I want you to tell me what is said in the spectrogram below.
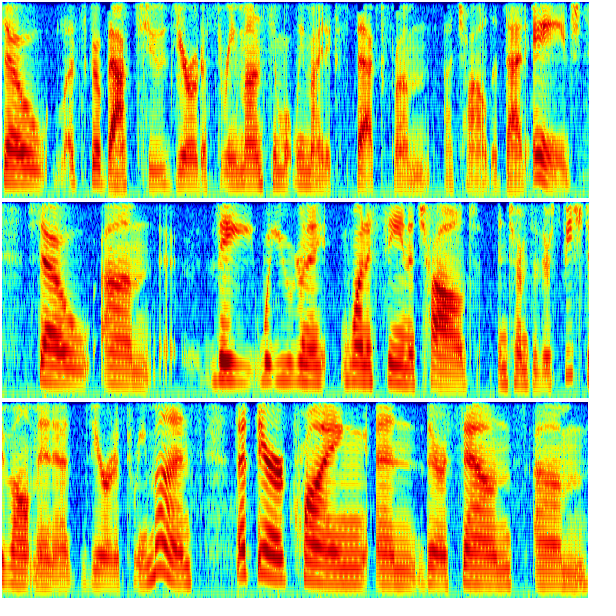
So let's go back to zero to three months and what we might expect from a child at that age. So um, they, what you're going to want to see in a child in terms of their speech development at zero to three months, that they're crying and their sounds um,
